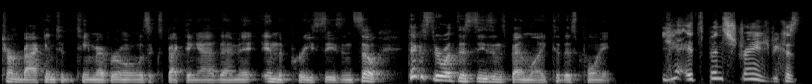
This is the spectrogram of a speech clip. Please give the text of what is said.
turn back into the team everyone was expecting out of them in the preseason. So take us through what this season's been like to this point. Yeah, it's been strange because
